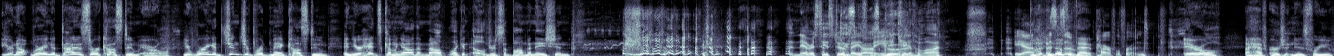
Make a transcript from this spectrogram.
You're not wearing a dinosaur costume, Errol. You're wearing a gingerbread man costume, and your head's coming out of the mouth like an eldritch abomination. It never ceased to This amaze me, good. Kalamon. Yeah, But this is a of that. powerful friend. Errol, I have urgent news for you.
